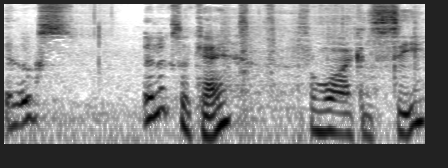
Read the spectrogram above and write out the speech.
it looks it looks okay from what I can see.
